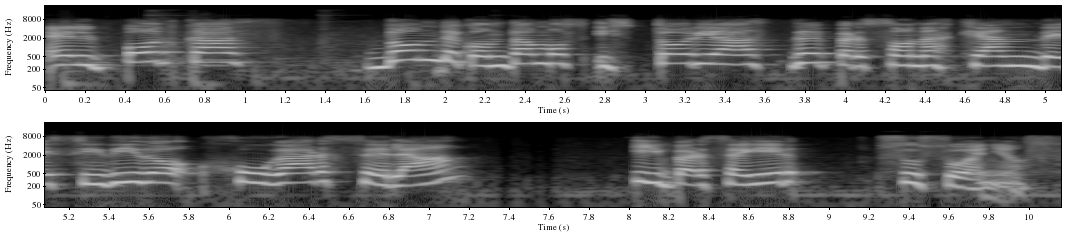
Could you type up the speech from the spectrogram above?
El podcast donde contamos historias de personas que han decidido jugársela y perseguir sus sueños,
